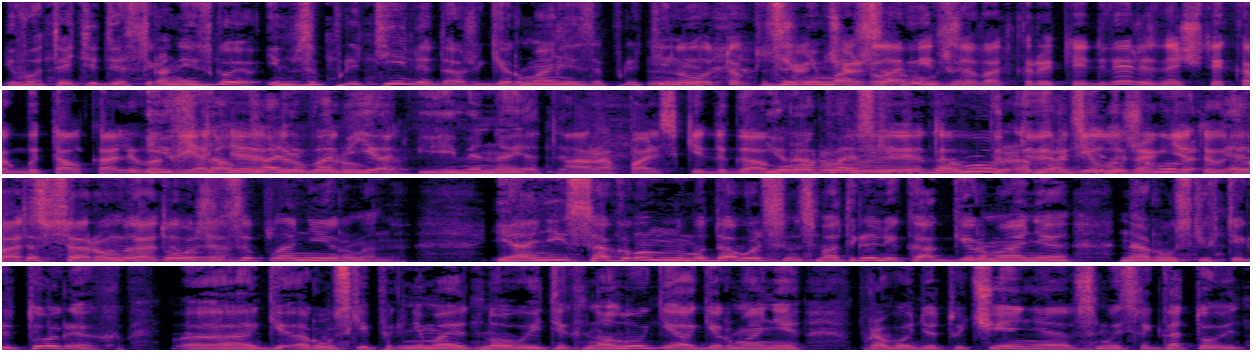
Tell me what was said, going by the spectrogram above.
и вот эти две страны изгоев, им запретили даже, Германии запретили ну, так заниматься оружием. в открытые двери, значит, их как бы толкали в объятия Их толкали друг в объятия, именно это. А Рапальский договор, Рапальский договор подтвердил уже где-то в 22 это все было году. тоже да. запланировано. И они с огромным удовольствием смотрели, как Германия на русских территориях, э, русские принимают новые технологии, а Германия проводит учения, в смысле готовит...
